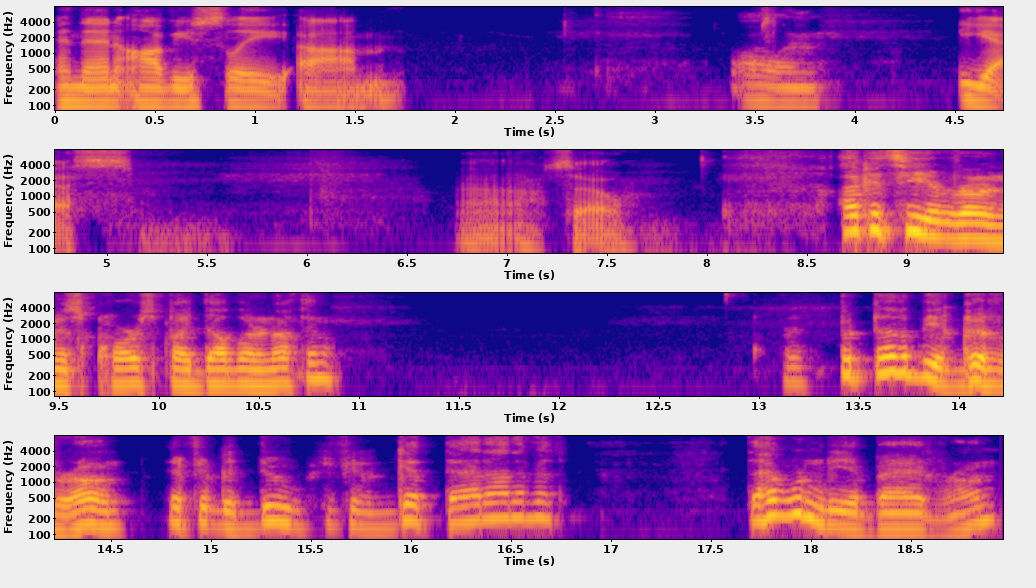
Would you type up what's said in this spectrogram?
and then obviously, um, All in. yes. Uh, so I could see it running its course by double or nothing. But that'll be a good run if you could do if you could get that out of it. That wouldn't be a bad run.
